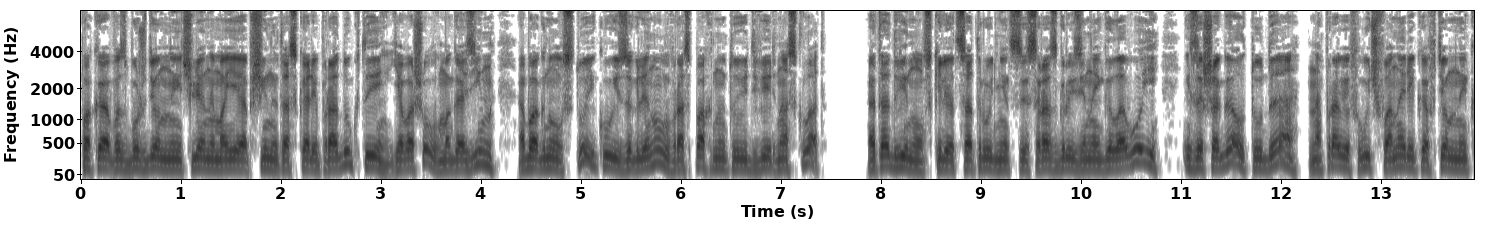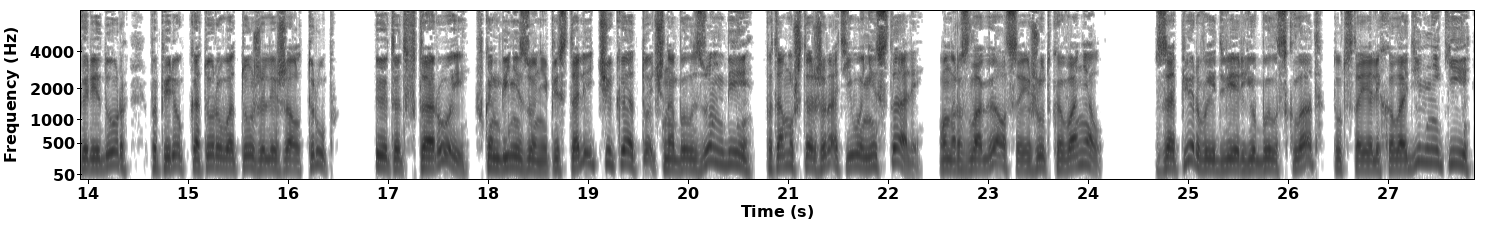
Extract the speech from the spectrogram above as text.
Пока возбужденные члены моей общины таскали продукты, я вошел в магазин, обогнул стойку и заглянул в распахнутую дверь на склад. Отодвинул скелет сотрудницы с разгрызенной головой и зашагал туда, направив луч фонарика в темный коридор, поперек которого тоже лежал труп. Этот второй, в комбинезоне пистолетчика, точно был зомби, потому что жрать его не стали, он разлагался и жутко вонял. За первой дверью был склад, тут стояли холодильники,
